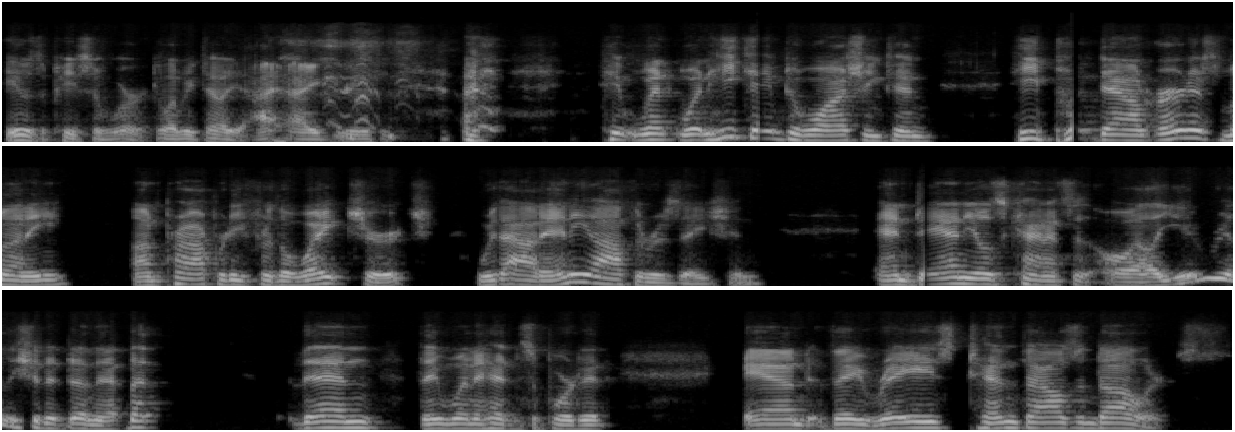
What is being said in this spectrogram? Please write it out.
he was a piece of work, let me tell you. I, I agree. he, when, when he came to Washington, he put down earnest money on property for the white church without any authorization and Daniels kind of said, "Oh, well, you really should have done that." But then they went ahead and supported it, and they raised ten thousand dollars.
